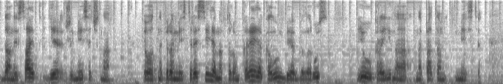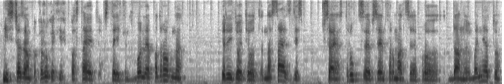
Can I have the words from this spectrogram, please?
данный сайт ежемесячно. И вот на первом месте Россия, на втором Корея, Колумбия, Беларусь и Украина на пятом месте. И сейчас я вам покажу, как их поставить в стейкинг. Более подробно перейдете вот на сайт, здесь вся инструкция, вся информация про данную монету.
